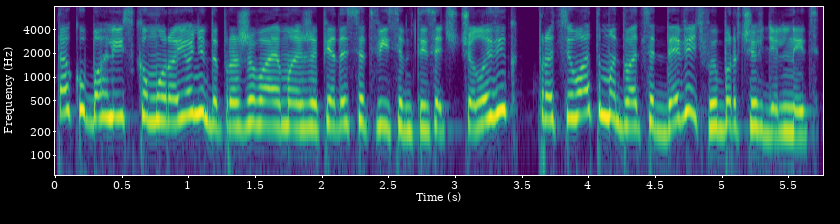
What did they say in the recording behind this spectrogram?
Так у Баглійському районі, де проживає майже 58 тисяч чоловік, працюватиме 29 виборчих дільниць.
